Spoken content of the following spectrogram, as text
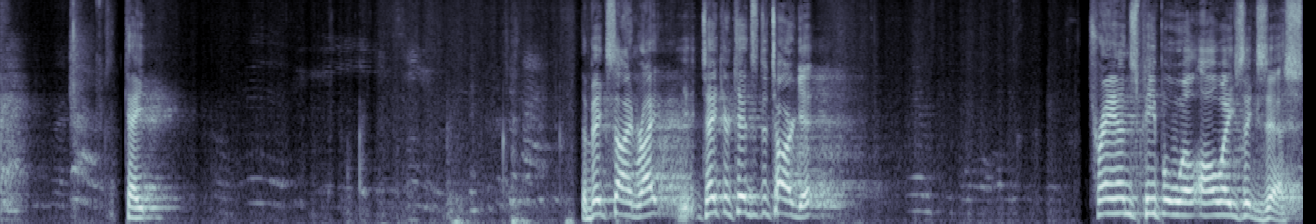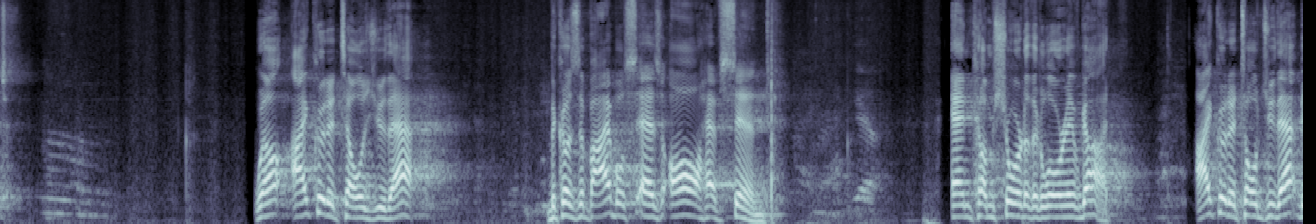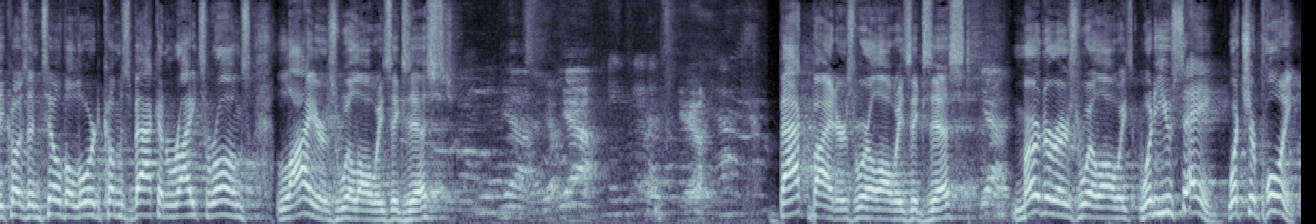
Kate? The big sign, right? Take your kids to Target. Trans people will always exist. Well, I could have told you that because the Bible says all have sinned and come short of the glory of God. I could have told you that because until the Lord comes back and rights wrongs, liars will always exist. Yeah. Yeah. Yeah. Backbiters will always exist. Yeah. Murderers will always. What are you saying? What's your point?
